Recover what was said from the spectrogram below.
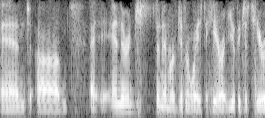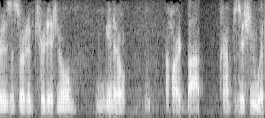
and um, and there are just a number of different ways to hear it. You could just hear it as a sort of traditional, you know, hard bop composition with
